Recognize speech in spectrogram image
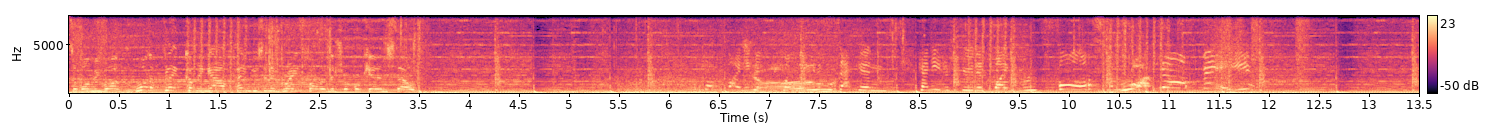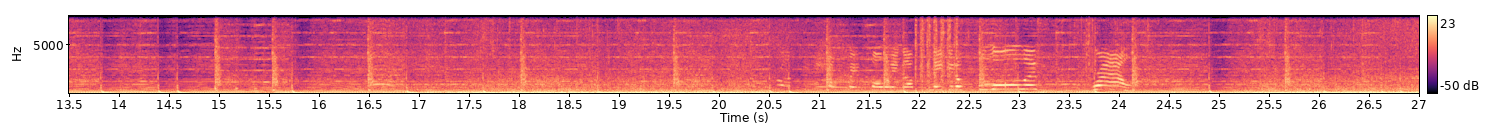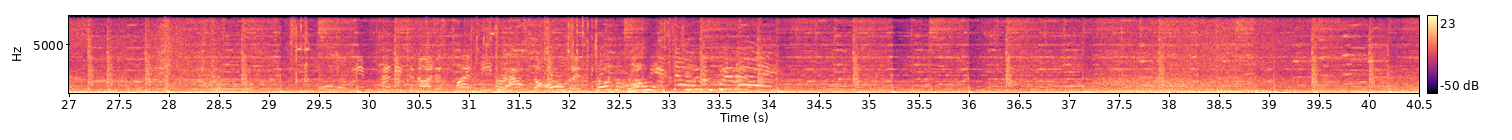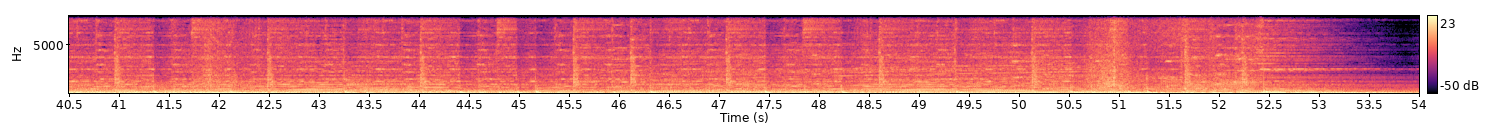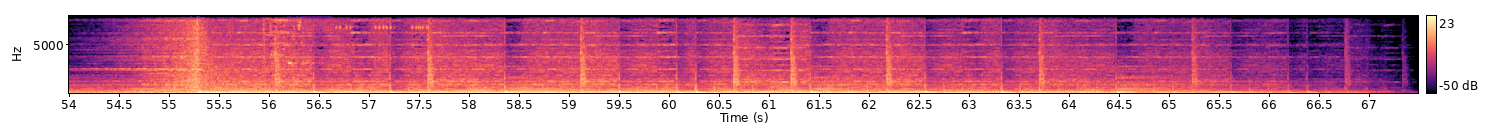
chance at 1v1. What a flick coming out. Pengu's in a great spot with the triple kill himself. Not finding a second. Can he just do this by brute force? What? No! Louis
